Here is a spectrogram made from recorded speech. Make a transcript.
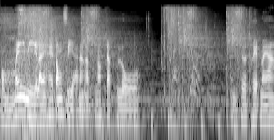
ผมไม่มีอะไรให้ต้องเสียนะครับ นอกจากโล ผมเจอเทรดไหมอะ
